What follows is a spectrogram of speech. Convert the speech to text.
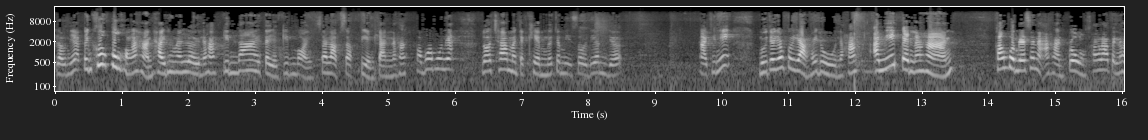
เหล่านี้เป็นเครื่องปรุงของอาหารไทยทั้งนั้นเลยนะคะ กินได้แต่อย่ากินบ่อยสลับสับเปลี่ยนกันนะคะ เพราะว่าพวกเนี้ยรสชาติมันจะเค็มแล้วจะมีโซเดียมเยอะอะทีนี้หนูจะยกตัวอย่างให้ดูนะคะ อันนี้เป็นอาหาร ข้างบนเป็นลักษณะอาหารปรุง ข้างล่างเป็นลัก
